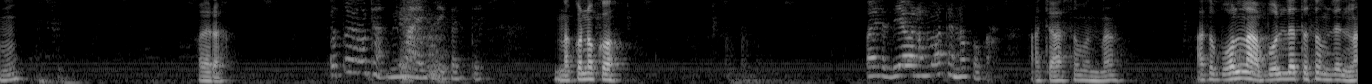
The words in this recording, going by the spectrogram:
हम्म? नको नको. पहिला देवाला मोठा नको का? अच्छा असं म्हण ना. असं बोल ना बोललं तर समजेल ना.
